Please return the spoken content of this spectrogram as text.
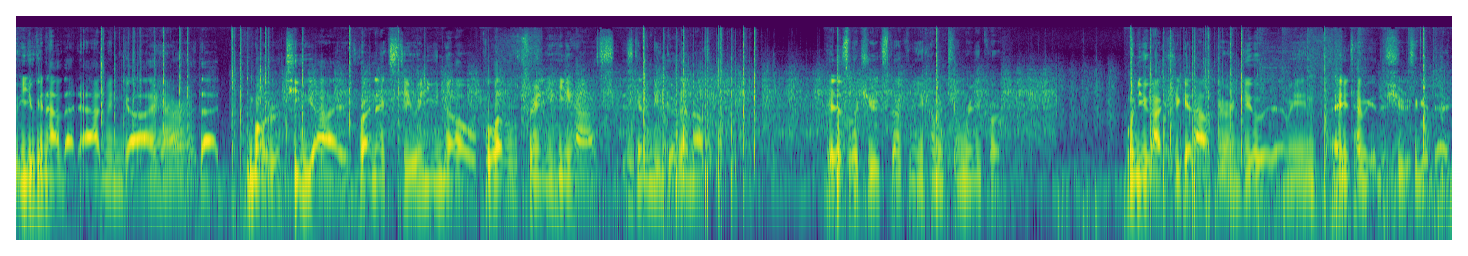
you can have that admin guy or that motor T guy right next to you and you know the level of training he has is going to be good enough. It is what you expect when you come into the Marine Corps. When you actually get out there and do it, I mean, anytime you get to shoot, it's a good day.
